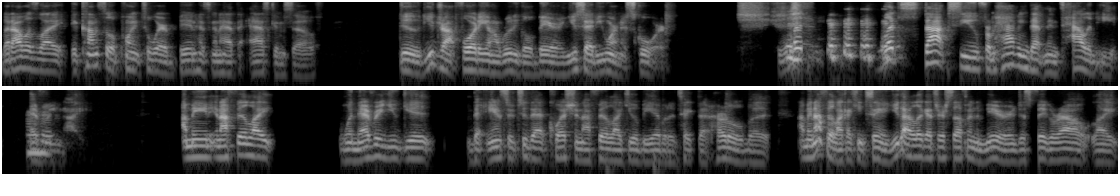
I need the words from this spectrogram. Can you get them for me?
but I was like, it comes to a point to where Ben has gonna have to ask himself, dude, you dropped 40 on Rudy Gobert and you said you weren't a scorer what, what stops you from having that mentality every mm-hmm. night? I mean, and I feel like whenever you get the answer to that question, I feel like you'll be able to take that hurdle. But I mean, I feel like I keep saying you got to look at yourself in the mirror and just figure out like,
